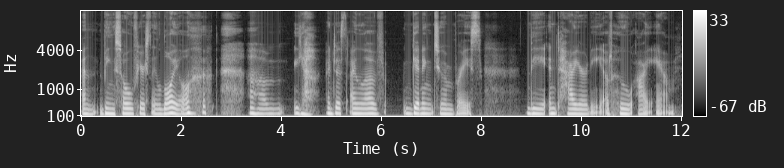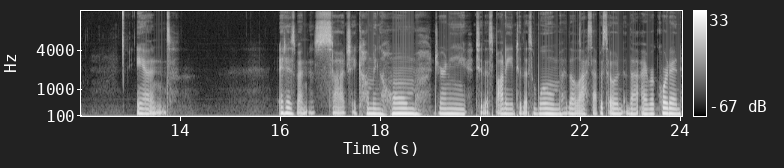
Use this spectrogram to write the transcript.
and being so fiercely loyal. um yeah, I just I love getting to embrace the entirety of who I am. And it has been such a coming home journey to this body, to this womb. The last episode that I recorded,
